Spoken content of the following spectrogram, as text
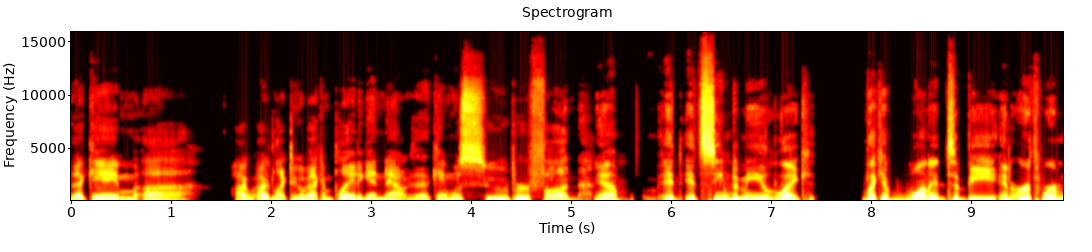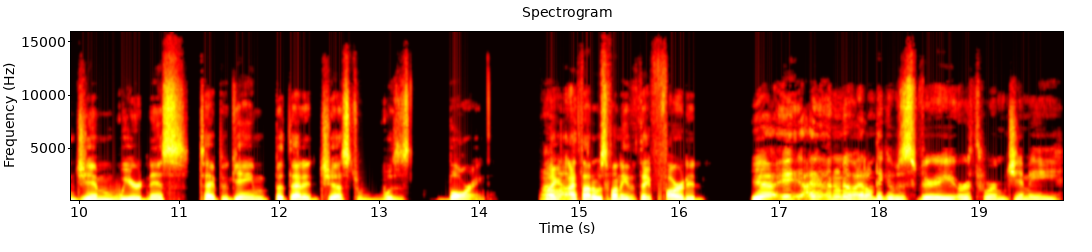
That game, uh, I, I would like to go back and play it again now because that game was super fun. yeah. It it seemed to me like like it wanted to be an Earthworm Jim weirdness type of game, but that it just was boring. Like Oh, I thought it was funny that they farted. yeah, it, I, I don't know. I don't think it was very Earthworm Jimmy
